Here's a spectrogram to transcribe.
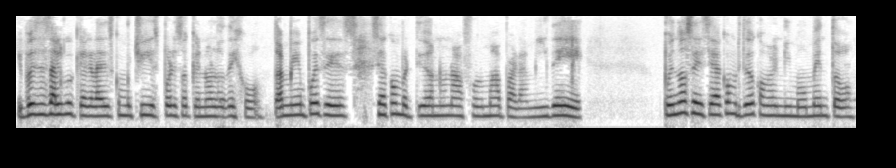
y pues es algo que agradezco mucho y es por eso que no lo dejo. También pues es se ha convertido en una forma para mí de pues no sé, se ha convertido como en mi momento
